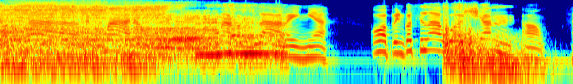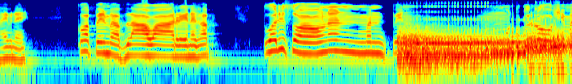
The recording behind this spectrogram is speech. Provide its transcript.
ก็ซิล่าแมกมานะแมกมาก็ซิล่าอะไรอย่างเงี้ย ก็เป็นก็ซิล่าเวอร์ชันอ้าวหายไปไหน ก็เป็นแบบลาวาเลยนะครับ ตัวที่สองนั่นมันเป็นมูตโรใช่ไหม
